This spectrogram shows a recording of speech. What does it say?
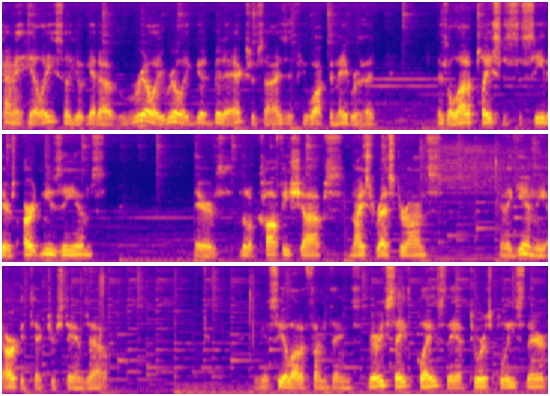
Kind of hilly, so you'll get a really, really good bit of exercise if you walk the neighborhood. There's a lot of places to see. There's art museums, there's little coffee shops, nice restaurants, and again, the architecture stands out. You can see a lot of fun things. Very safe place. They have tourist police there.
